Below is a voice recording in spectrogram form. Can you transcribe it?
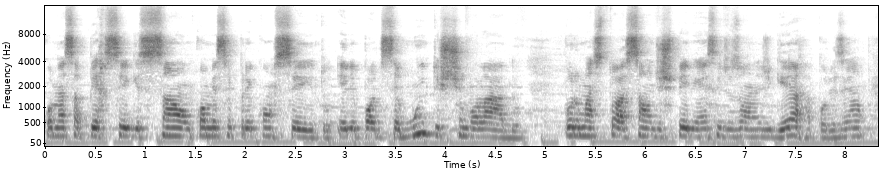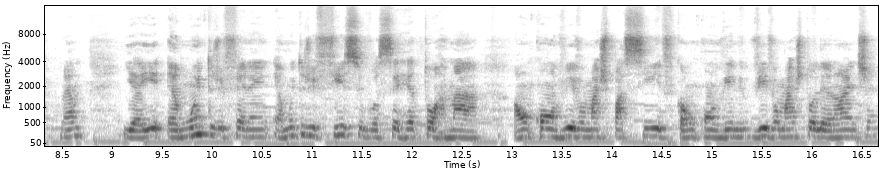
Como essa perseguição, como esse preconceito, ele pode ser muito estimulado por uma situação de experiência de zona de guerra, por exemplo, né? E aí é muito diferente, é muito difícil você retornar a um convívio mais pacífico, a um convívio mais tolerante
